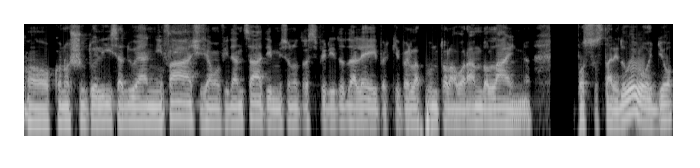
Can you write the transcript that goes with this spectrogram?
Ho conosciuto Elisa due anni fa, ci siamo fidanzati e mi sono trasferito da lei perché per l'appunto lavorando online posso stare dove voglio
